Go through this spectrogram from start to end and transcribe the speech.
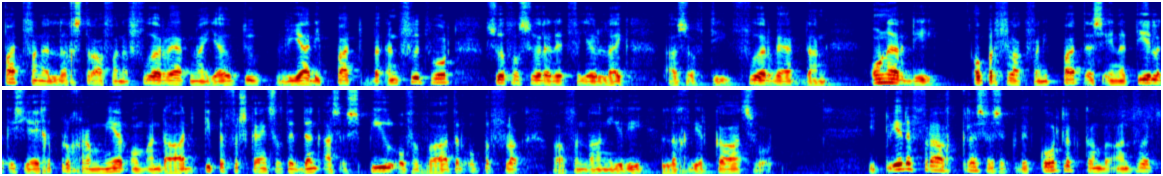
pad van 'n ligstraal van 'n voorwerp na jou toe via die pad beïnvloed word soveel sodat dit vir jou lyk asof die voorwerp dan onder die oppervlak van die pad is en natuurlik is jy geprogrammeer om aan daardie tipe verskynsel te dink as 'n spieël of 'n wateroppervlak waarvandaan hierdie lig weerkaats word. Die tweede vraag Chris, as ek dit kortliks kan beantwoord,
